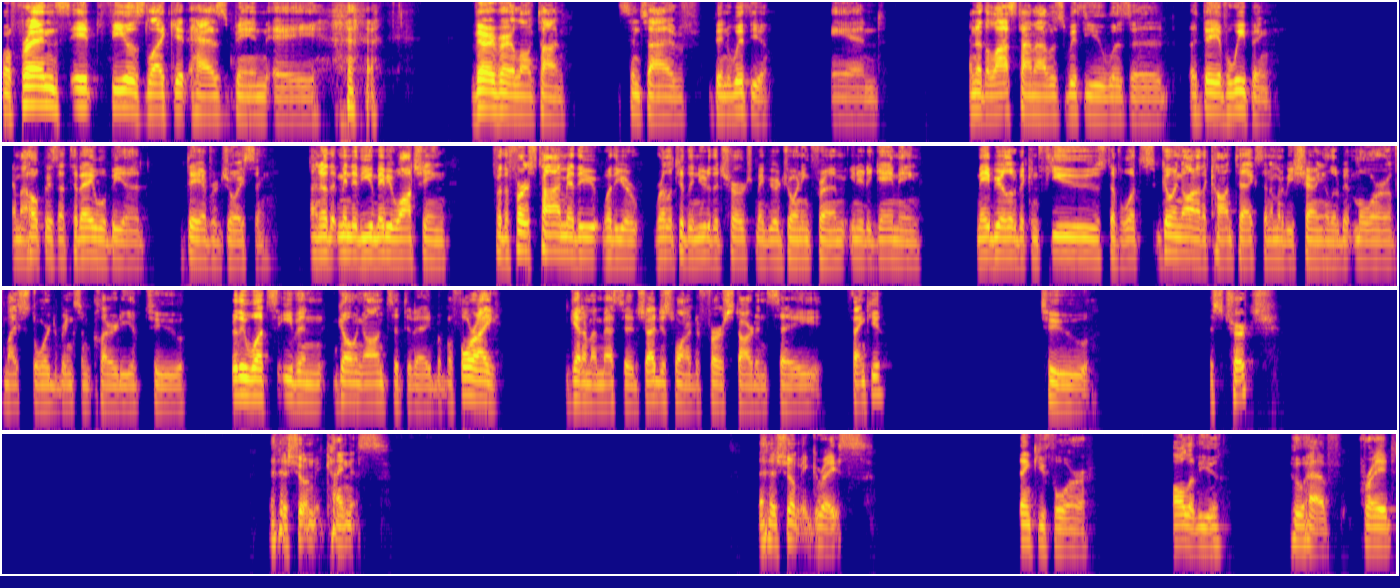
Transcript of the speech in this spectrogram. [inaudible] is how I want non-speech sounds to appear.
Well, friends, it feels like it has been a [laughs] very, very long time since I've been with you. And I know the last time I was with you was a, a day of weeping. And my hope is that today will be a day of rejoicing. I know that many of you may be watching for the first time, whether, you, whether you're relatively new to the church, maybe you're joining from Unity Gaming, maybe you're a little bit confused of what's going on in the context. And I'm going to be sharing a little bit more of my story to bring some clarity of, to really what's even going on to today. But before I get on my message, I just wanted to first start and say thank you to this church that has shown me kindness, that has shown me grace. Thank you for all of you who have prayed,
